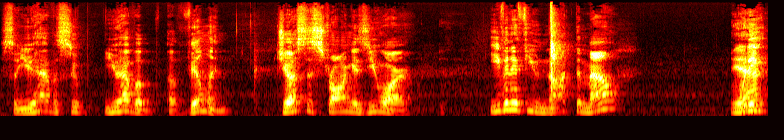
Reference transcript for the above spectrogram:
So you have a super, you have a, a villain just as strong as you are. Even if you knock them out, Yeah. what, do you,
